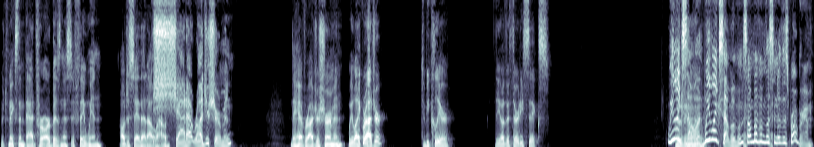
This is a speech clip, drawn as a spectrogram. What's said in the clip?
which makes them bad for our business if they win. I'll just say that out loud. Shout out Roger Sherman. They have Roger Sherman. We like Roger, to be clear. The other 36, We like Moving some on. of them. We like some of them. Some of them listen to this program.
